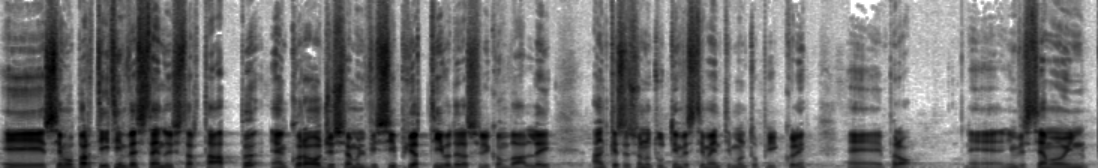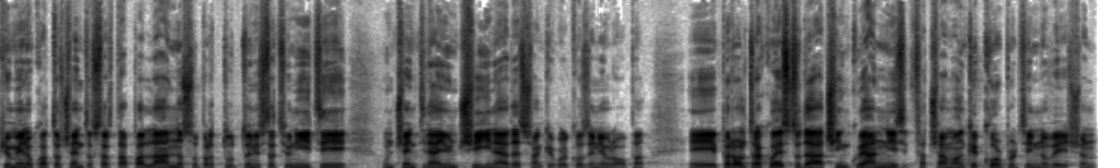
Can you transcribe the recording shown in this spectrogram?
E siamo partiti investendo in startup e ancora oggi siamo il VC più attivo della Silicon Valley, anche se sono tutti investimenti molto piccoli, eh, però eh, investiamo in più o meno 400 startup all'anno, soprattutto negli Stati Uniti, un centinaio in Cina e adesso anche qualcosa in Europa. Eh, però oltre a questo da 5 anni facciamo anche corporate innovation,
